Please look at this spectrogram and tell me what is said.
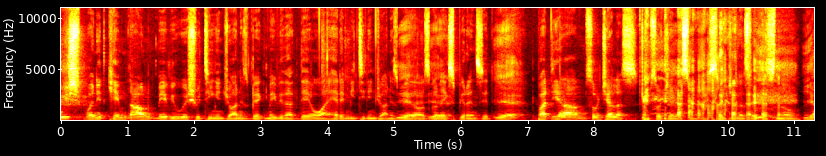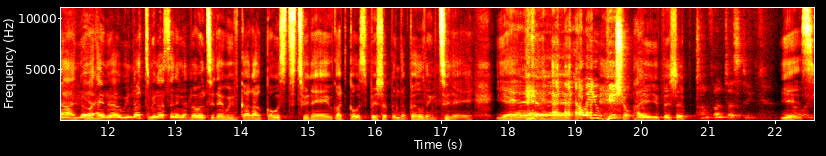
wish when it came down, maybe we were shooting in Johannesburg, maybe that day, or I had a meeting in Johannesburg. Yeah, I was gonna yeah. experience it. Yeah. But yeah, I'm so jealous. I'm so jealous, man. I'm so jealous of the snow. Yeah, no, Yeah. and uh, we're not we're not sitting alone today. We've got our ghost today. We've got Ghost Bishop in the building today. Yeah. Yeah. How are you, Bishop? How are you, Bishop? I'm fantastic. Yes.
